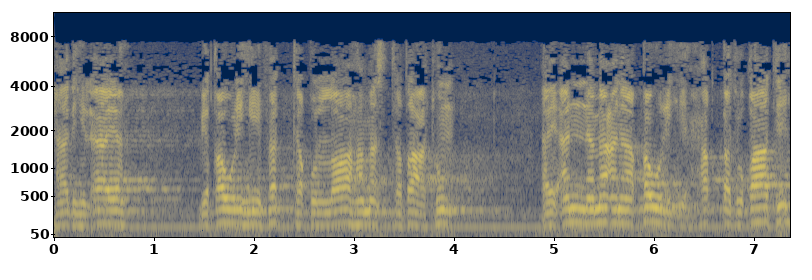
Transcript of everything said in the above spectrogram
هذه الآية بقوله فاتقوا الله ما استطعتم أي أن معنى قوله حق تقاته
